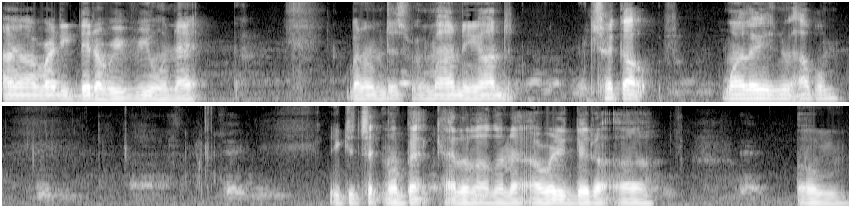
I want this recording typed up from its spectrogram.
I already did a review on that. But I'm just reminding y'all to check out Wale's new album. You can check my back catalog on that. I already did a uh um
